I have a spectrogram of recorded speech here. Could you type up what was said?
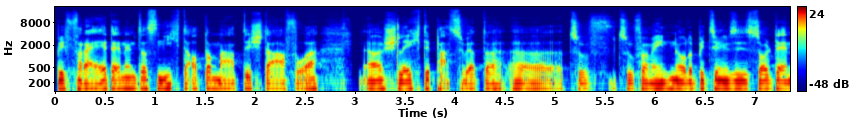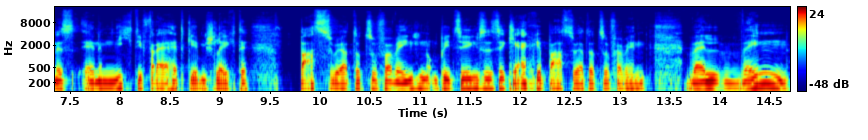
befreit einen das nicht automatisch davor, äh, schlechte Passwörter äh, zu, zu verwenden oder beziehungsweise sollte einem nicht die Freiheit geben, schlechte Passwörter zu verwenden beziehungsweise gleiche Passwörter zu verwenden. Weil wenn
